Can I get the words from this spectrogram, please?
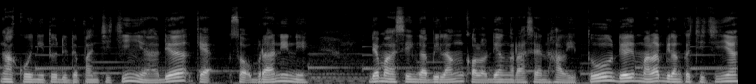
ngakuin itu di depan cicinya dia kayak sok berani nih dia masih nggak bilang kalau dia ngerasain hal itu dia malah bilang ke cicinya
